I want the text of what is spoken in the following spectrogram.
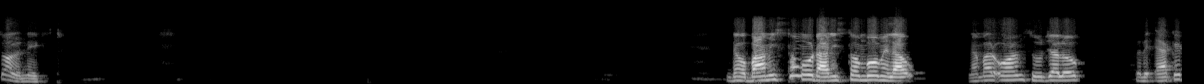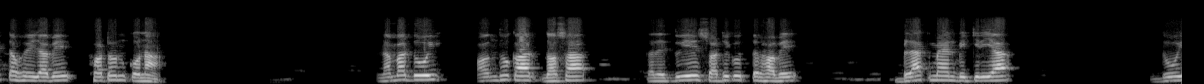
চলো নেক্সট দেখো বাম স্তম্ভ ডান স্তম্ভ মেলাও নাম্বার ওয়ান সূর্যালোক তাহলে এক একটা হয়ে যাবে ফটন কোণা নাম্বার দুই, অন্ধকার দশা। তাহলে দুইয়ের সঠিক উত্তর হবে ব্ল্যাকম্যান বিক্রিয়া। দুই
